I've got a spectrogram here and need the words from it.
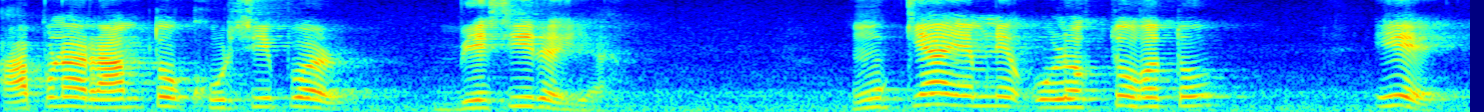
આપણા રામ તો ખુરશી પર બેસી રહ્યા. હું ક્યાં એમને ઓળખતો હતો? એ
